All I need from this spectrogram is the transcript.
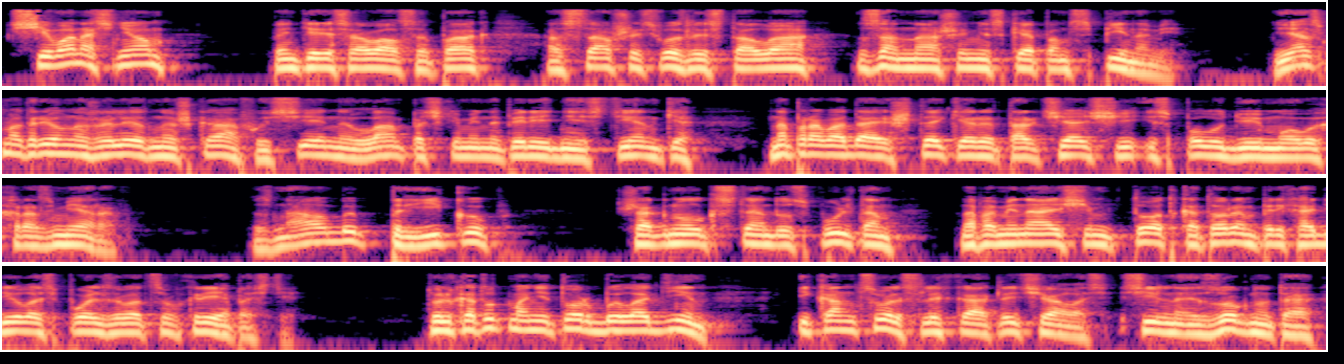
«С чего начнем?» — поинтересовался Пак, оставшись возле стола за нашими с Кэпом спинами. Я смотрел на железный шкаф, усеянный лампочками на передней стенке, на провода и штекеры, торчащие из полудюймовых размеров. Знал бы прикуп. Шагнул к стенду с пультом, напоминающим тот, которым приходилось пользоваться в крепости. Только тут монитор был один, и консоль слегка отличалась, сильно изогнутая,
